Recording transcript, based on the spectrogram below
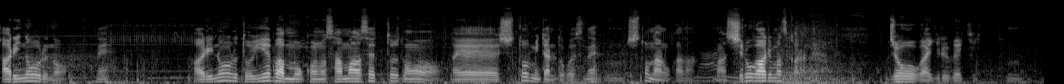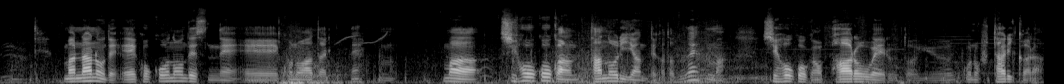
アリノールのねアリノールといえばもうこのサマーセットの、えー、首都みたいなところですね、うん、首都なのかな、まあ、城がありますからね。女王がいるべき、うん。まあ、なので、えー、ここのですね、えー、この辺りね、うん、まあ司法交換タノリアンって方とね、まあ、司法交換ファーロウェルというこの2人から、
